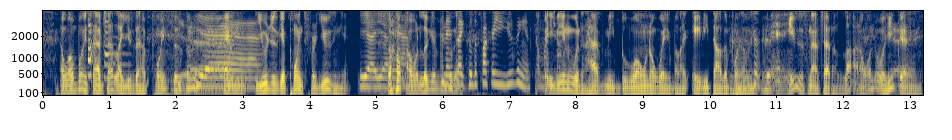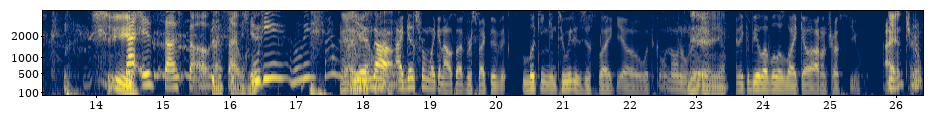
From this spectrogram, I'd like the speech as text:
At one point, Snapchat like used to have point system. Yeah. yeah, And you would just get points for using it. yeah, yeah. so yeah. I would look at people and it's that- like, who the fuck are you using it so much? Fabian on? would have me blown away by like 80,000 points. I'm like, man, he uses Snapchat a lot. I wonder what he Yeah. can. Sheesh. That is sus though. That's That's like who he who he Snapchat? Yeah, yeah, nah. I guess from like an outside perspective, looking into it is just like, yo, what's going on over yeah, there? yeah. And it could be a level of like, yo, I don't trust you. I, Yeah, true.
